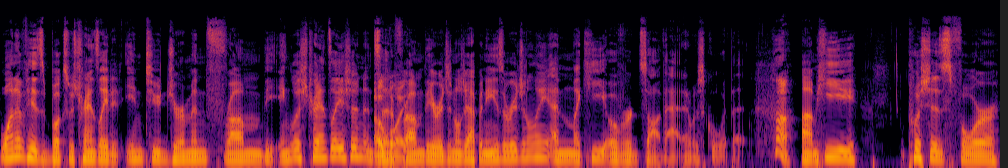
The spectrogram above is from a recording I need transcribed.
one of his books was translated into German from the English translation instead of from the original Japanese originally, and like he oversaw that and was cool with it. Huh. Um, he pushes for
